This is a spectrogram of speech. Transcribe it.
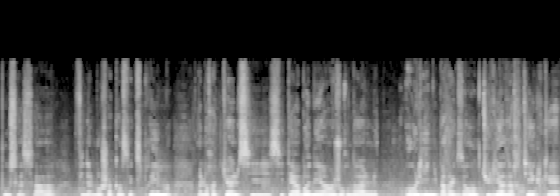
poussent à ça. Finalement, chacun s'exprime. À l'heure actuelle, si, si tu es abonné à un journal en ligne, par exemple, tu lis un article qui est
